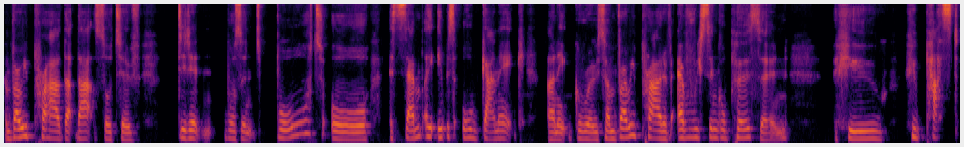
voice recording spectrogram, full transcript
I'm very proud that that sort of didn't wasn't bought or assembled. It was organic and it grew. So I'm very proud of every single person who who passed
